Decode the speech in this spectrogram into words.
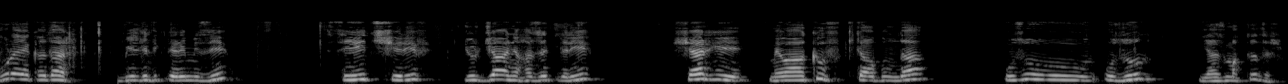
Buraya kadar bildirdiklerimizi Seyyid Şerif Cürcani Hazretleri Şerhi Mevakıf kitabında uzun uzun yazmaktadır.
